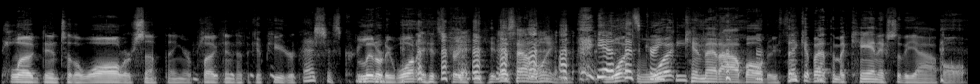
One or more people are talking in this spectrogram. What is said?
plugged into the wall or something or plugged into the computer. That's just creepy. Literally, what it's creepy. It is Halloween. Yeah, what, that's What can that eyeball do? Think about the mechanics of the eyeball.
